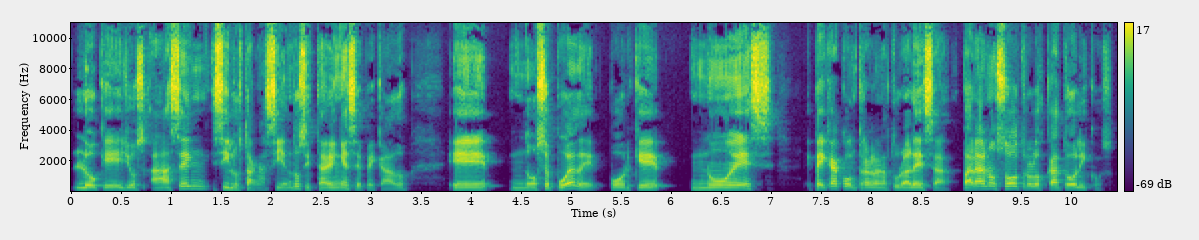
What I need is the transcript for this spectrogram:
lo que ellos hacen, si lo están haciendo, si están en ese pecado. Eh, no se puede porque no es peca contra la naturaleza. Para nosotros los católicos,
